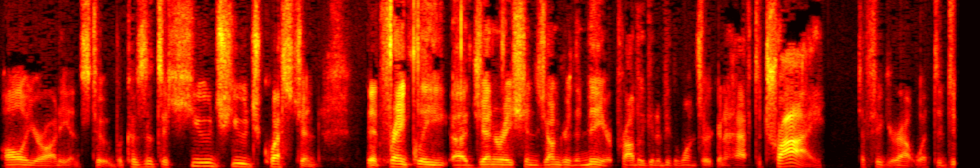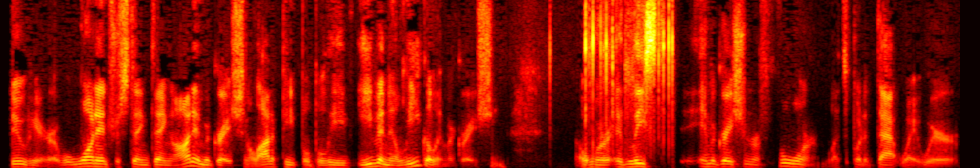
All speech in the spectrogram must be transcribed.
all your audience to, because it's a huge, huge question that, frankly, uh, generations younger than me are probably going to be the ones that are going to have to try to figure out what to do here. Well, one interesting thing on immigration, a lot of people believe even illegal immigration, or at least immigration reform, let's put it that way, where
